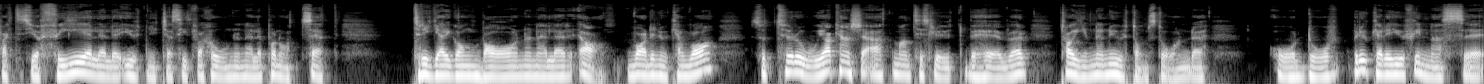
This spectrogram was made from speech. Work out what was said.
faktiskt gör fel eller utnyttjar situationen eller på något sätt triggar igång barnen eller ja, vad det nu kan vara så tror jag kanske att man till slut behöver ta in en utomstående och då brukar det ju finnas eh,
